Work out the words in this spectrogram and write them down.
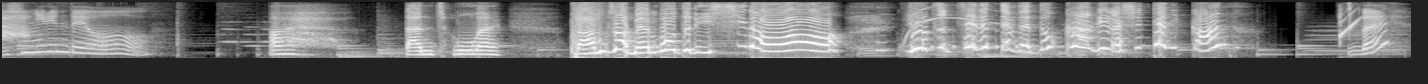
무슨 일인데요? 아, 난 정말 남자 멤버들이 싫어. 요즘 쟤네 때문에 녹화하기가 싫다니까. 네?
